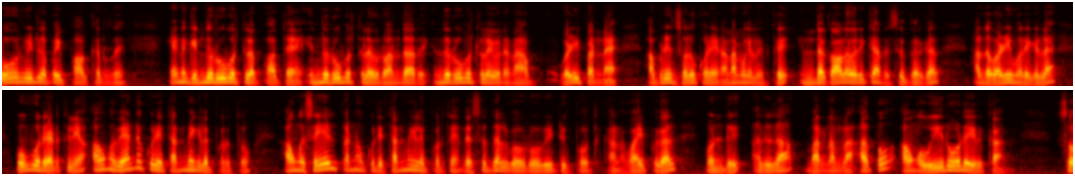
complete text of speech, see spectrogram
ஒவ்வொரு வீட்டில் போய் பார்க்கறது. எனக்கு இந்த ரூபத்தில் பார்த்தேன் இந்த ரூபத்தில் இவர் வந்தார் இந்த ரூபத்தில் இவரை நான் வழி பண்ணேன் அப்படின்னு சொல்லக்கூடிய நிலைமைகள் இருக்குது இந்த காலம் வரைக்கும் அந்த சித்தர்கள் அந்த வழிமுறைகளை ஒவ்வொரு இடத்துலையும் அவங்க வேண்டக்கூடிய தன்மைகளை பொறுத்தும் அவங்க செயல் பண்ணக்கூடிய தன்மைகளை பொறுத்தும் இந்த சித்தர்கள் ஒரு வீட்டுக்கு போகிறதுக்கான வாய்ப்புகள் உண்டு. அதுதான் மரணம்லாம் அப்போது அவங்க உயிரோடு இருக்காங்க. ஸோ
